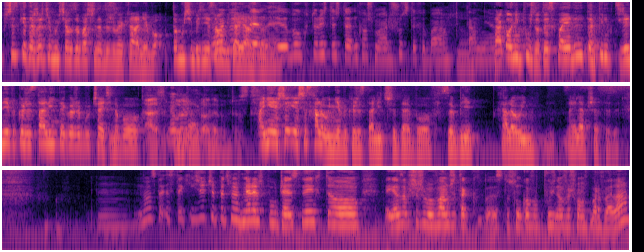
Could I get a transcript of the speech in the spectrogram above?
Wszystkie te rzeczy bym chciał zobaczyć na dużym ekranie, bo to musi być niesamowita no, jazda. Ten, nie? Był któryś też ten koszmar, szósty chyba no. tam, nie? Tak, oni późno, to jest chyba jedyny ten film, gdzie nie wykorzystali tego, że był trzeci, no bo... Ale z no, tak, po prostu. A nie, jeszcze, jeszcze z Halloween nie wykorzystali 3D, bo zrobili Halloween najlepsze wtedy. No z, z, takich rzeczy powiedzmy w miarę współczesnych, to ja zawsze żałowałam, że tak stosunkowo późno wyszłam w Marvela,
